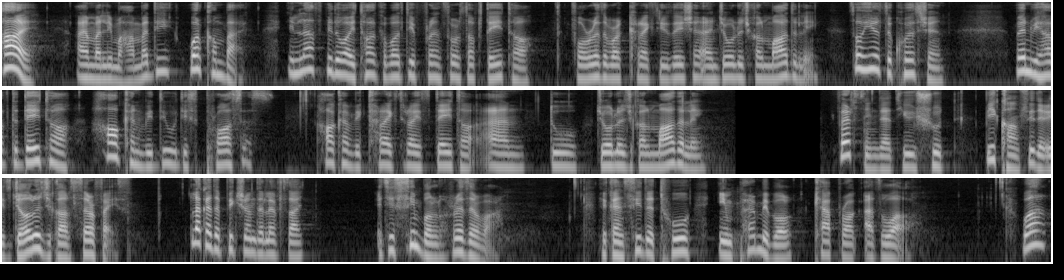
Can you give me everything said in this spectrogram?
Hi, I'm Ali Mohammadi. Welcome back. In last video I talked about different sources of data for reservoir characterization and geological modeling. So here's the question. When we have the data, how can we do this process? How can we characterize data and do geological modeling? First thing that you should be considered is geological surface. Look at the picture on the left side. It is simple reservoir. You can see the two impermeable cap rock as well. Well,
